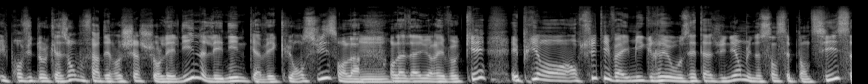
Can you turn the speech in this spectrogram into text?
il profite de l'occasion pour faire des recherches sur Lénine. Lénine qui a vécu en Suisse, on l'a l'a d'ailleurs évoqué. Et puis en- ensuite, il va émigrer aux États-Unis en 1976.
